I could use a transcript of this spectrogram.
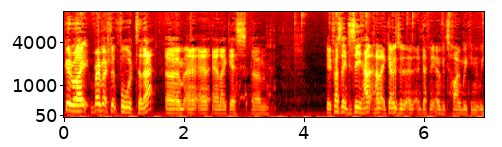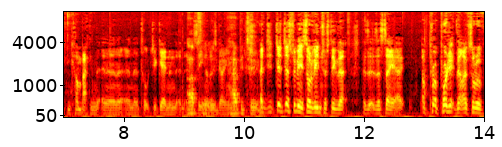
good. Right, very much look forward to that, um, and, and, and I guess. Um, yeah, fascinating to see how, how that goes, and, and definitely over time we can we can come back and, and, and talk to you again and, and see how that's going. happy to. Just for me, it's sort of interesting that, as, as I say, a, a project that I've sort of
